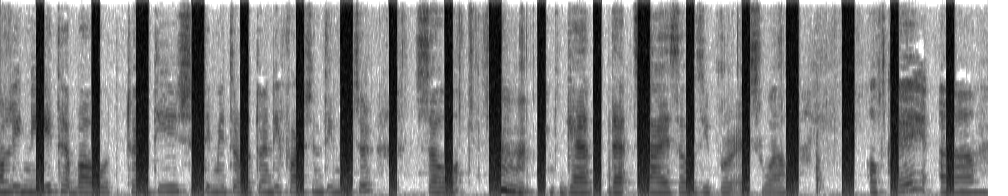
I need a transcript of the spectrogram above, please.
only need about 20 centimeter or 25 centimeter. So get that size of zipper as well. Okay um,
